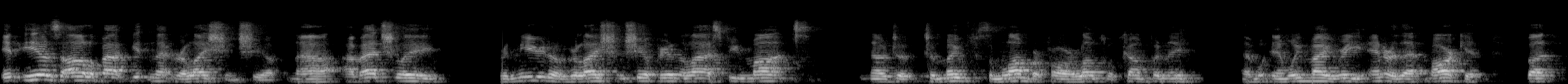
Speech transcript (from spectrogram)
it is all about getting that relationship. Now, I've actually renewed a relationship here in the last few months you know, to, to move some lumber for a local company. And, and we may re-enter that market. But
